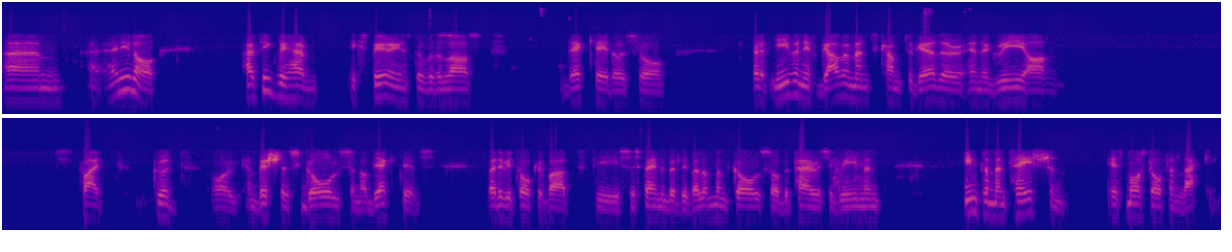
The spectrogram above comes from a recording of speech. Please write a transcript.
Um, and, you know, I think we have experienced over the last decade or so that even if governments come together and agree on quite good or ambitious goals and objectives, whether we talk about the Sustainable Development Goals or the Paris Agreement, implementation is most often lacking.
